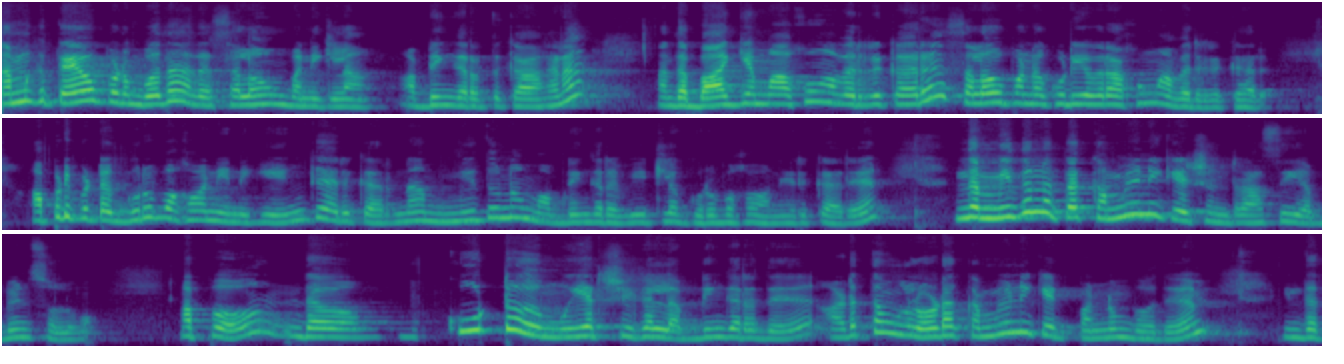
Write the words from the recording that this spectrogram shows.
நமக்கு தேவைப்படும் போது அதை செலவும் பண்ணிக்கலாம் அப்படிங்கிறதுக்காக அந்த பாக்கியமாகவும் அவர் இருக்காரு. செலவு பண்ணக்கூடியவராகவும் அவர் இருக்காரு. அப்படிப்பட்ட குரு பகவான் இன்னைக்கு எங்கே இருக்காருன்னா மிதுனம் அப்படிங்கிற வீட்டில் குரு பகவான் இருக்காரு. இந்த மிதுனத்தை கம்யூனிகேஷன் ராசி அப்படின்னு சொல்லுவோம். அப்போது இந்த கூட்டு முயற்சிகள் அப்படிங்கிறது அடுத்தவங்களோட கம்யூனிகேட் பண்ணும்போது இந்த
